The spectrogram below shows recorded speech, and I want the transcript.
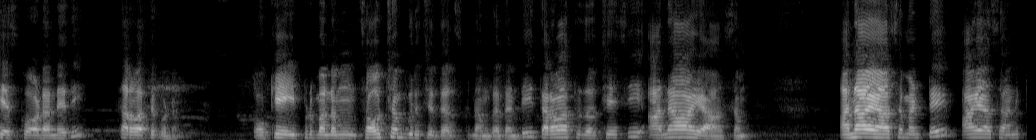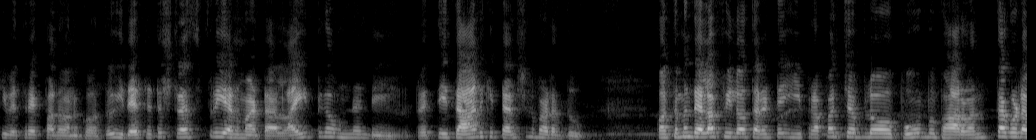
చేసుకోవడం అనేది తర్వాత గుణం. ఓకే ఇప్పుడు మనం శౌచం గురించి తెలుసుకున్నాం కదండి. తర్వాతది వచ్చేసి అనాయాసం. అనాయాసం అంటే ఆయాసానికి వ్యతిరేక పదం అనుకోవద్దు. ఇదేంటంటే స్ట్రెస్ ఫ్రీ అనమాట లైట్గా ఉండండి. ప్రతి దానికి టెన్షన్ పడద్దు. కొంతమంది ఎలా ఫీల్ అవుతారంటే ఈ ప్రపంచంలో భూమి భారం అంతా కూడా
